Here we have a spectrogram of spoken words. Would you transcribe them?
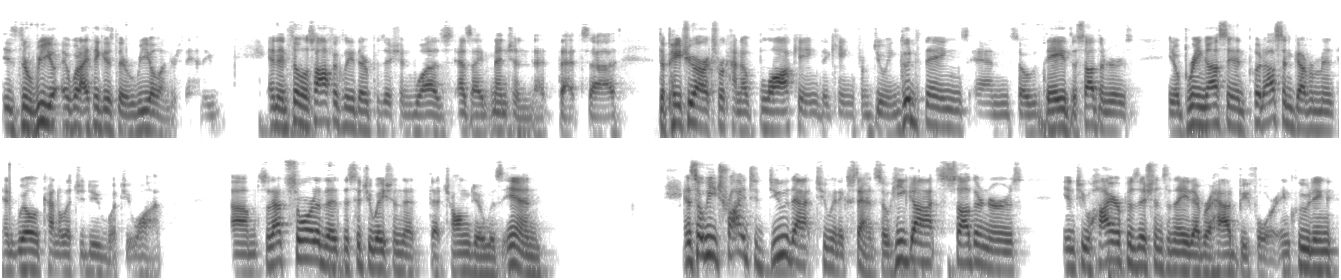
is the real what I think is their real understanding. And then philosophically, their position was, as I mentioned, that that uh, the patriarchs were kind of blocking the king from doing good things, and so they, the Southerners, you know, bring us in, put us in government, and we'll kind of let you do what you want. Um, so that's sort of the, the situation that that Chongjo was in. And so he tried to do that to an extent. So he got Southerners into higher positions than they'd ever had before, including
